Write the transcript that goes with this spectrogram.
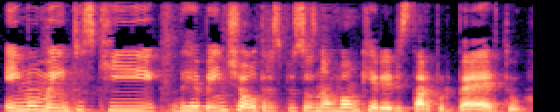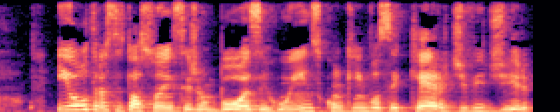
em momentos que, de repente, outras pessoas não vão querer estar por perto, e outras situações, sejam boas e ruins, com quem você quer dividir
